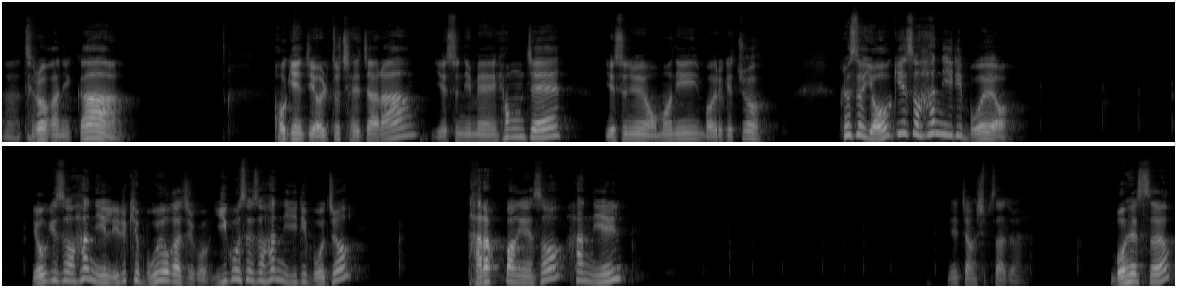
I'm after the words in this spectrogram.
어, 들어가니까 거기에 이제 열두 제자랑 예수님의 형제, 예수님의 어머니 뭐 이렇게 쭉. 그래서 여기서 한 일이 뭐예요? 여기서 한 일 이렇게 모여가지고 이곳에서 한 일이 뭐죠? 다락방에서 한 일. 1장 14절. 뭐 했어요?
